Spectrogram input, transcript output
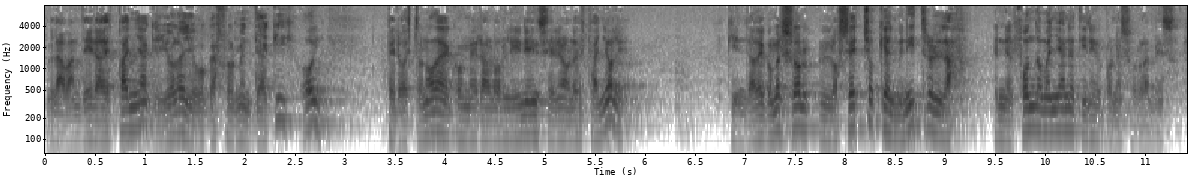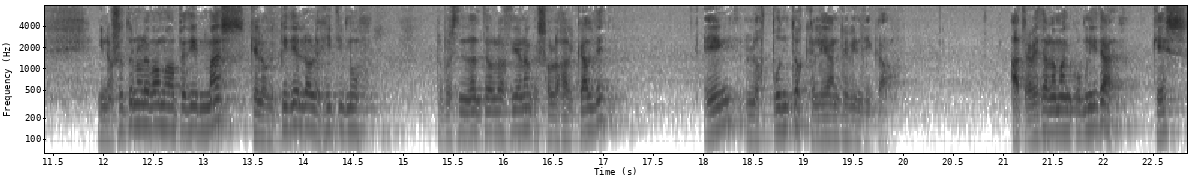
la bandera de España, que yo la llevo casualmente aquí hoy. Pero esto no da de comer a los linenses ni a los españoles. Quien da de comer son los hechos que el ministro en, la, en el fondo mañana tiene que poner sobre la mesa. Y nosotros no le vamos a pedir más que lo que piden los legítimos representantes de los ciudadanos, que son los alcaldes, en los puntos que le han reivindicado. a través de la mancomunidad, que es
